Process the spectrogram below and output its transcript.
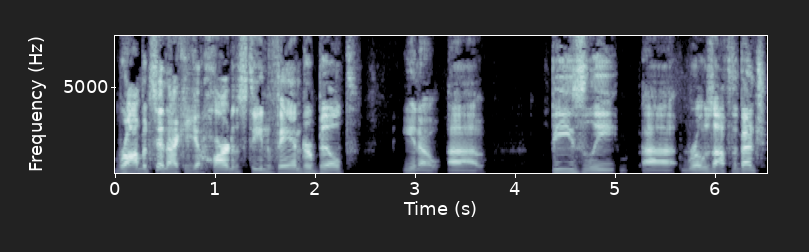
Robinson. I could get Hartenstein, Vanderbilt, you know, uh, Beasley, uh, Rose off the bench.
